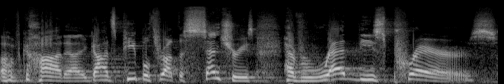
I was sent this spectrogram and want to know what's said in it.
of God, uh, God's people throughout the centuries, have read these prayers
